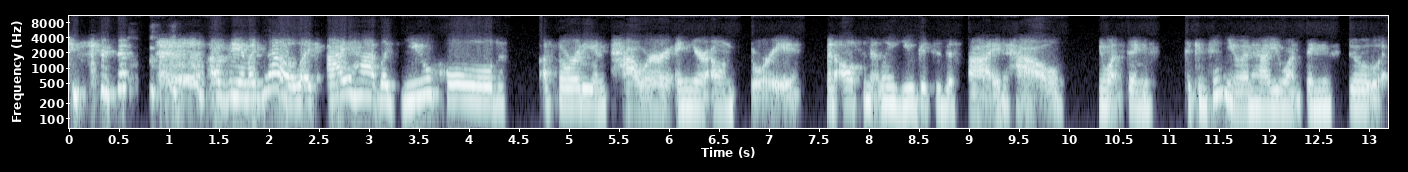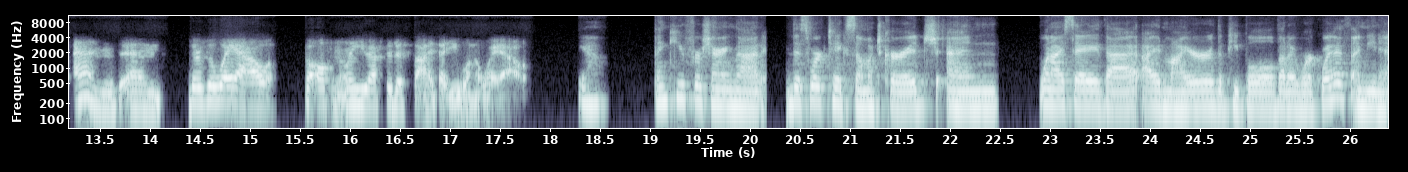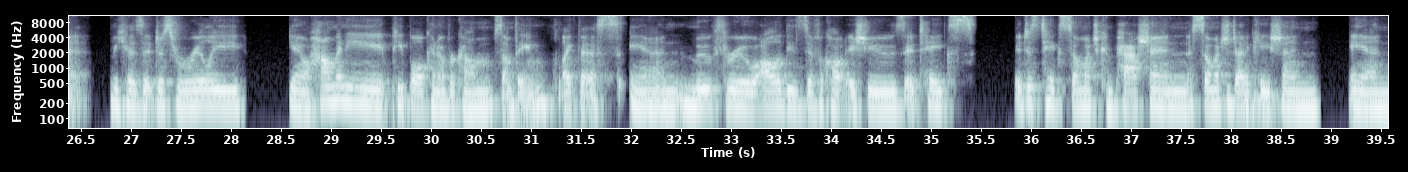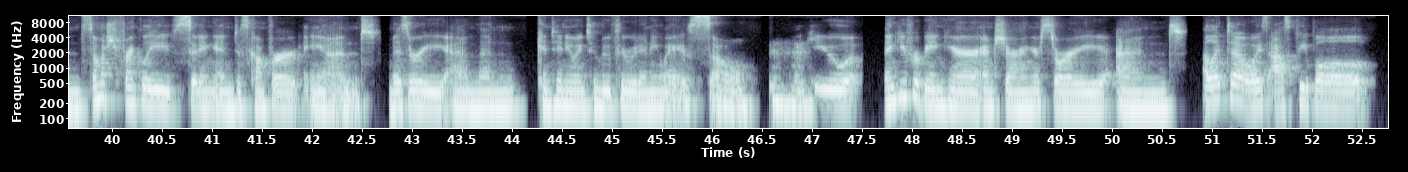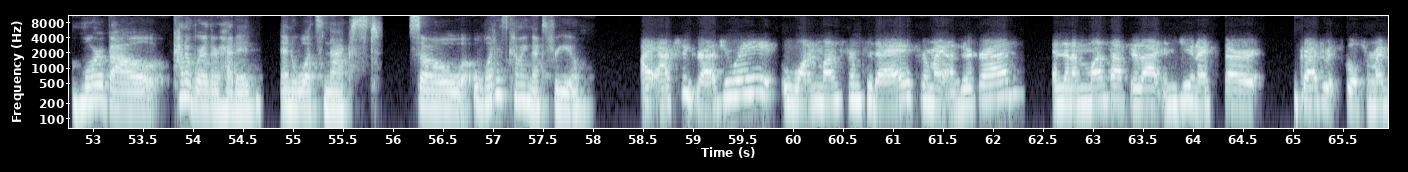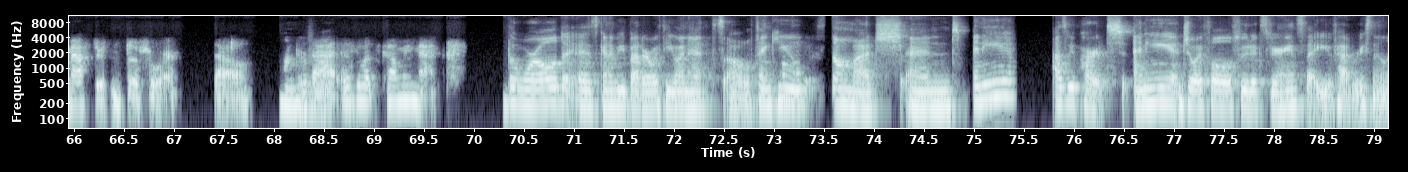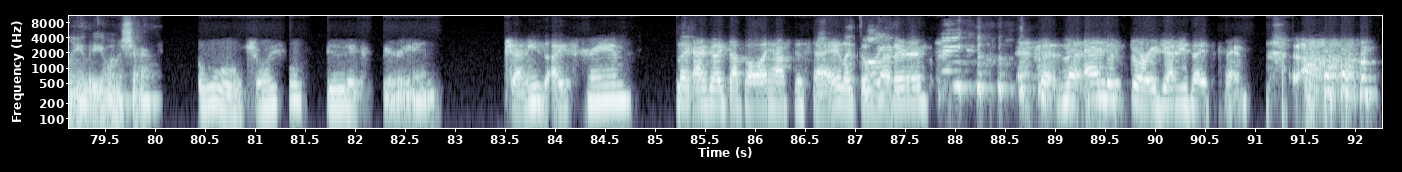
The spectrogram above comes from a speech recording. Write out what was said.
of being like, no, like I have, like you hold authority and power in your own story. And ultimately, you get to decide how you want things to continue and how you want things to end. And there's a way out, but ultimately, you have to decide that you want a way out. Yeah. Thank you for sharing that. This work takes so much courage. And when I say that I admire the people that I work with, I mean it because it just really, you know, how many people can overcome something like this and move through all of these difficult issues? It takes, it just takes so much compassion, so much mm-hmm. dedication, and so much, frankly, sitting in discomfort and misery and then continuing to move through it anyways. So mm-hmm. thank you. Thank you for being here and sharing your story. And I like to always ask people more about kind of where they're headed and what's next. So, what is coming next for you? I actually graduate one month from today for my undergrad. And then a month after that, in June, I start graduate school for my master's in social work. So, Wonderful. that is what's coming next. The world is going to be better with you in it. So, thank you oh. so much. And any, as we part, any joyful food experience that you've had recently that you want to share? Oh, joyful food experience. Jeni's ice cream like I feel like that's all I have to say. Like the weather, the end of story. Jeni's ice cream. Um,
